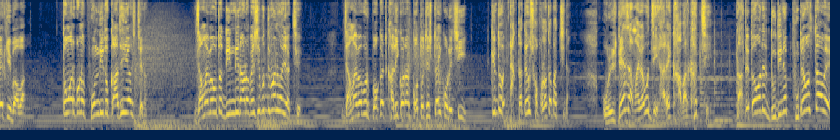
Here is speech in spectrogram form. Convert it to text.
এ কি বাবা? তোমার কোনো ফোন দিয়ে তো কাজেই আসছে না। জামাইবাবু তো দিন দিন আরও বেশি বুদ্ধিমান হয়ে যাচ্ছে। জামাইবাবুর পকেট খালি করার কত চেষ্টাই করেছি, কিন্তু একটাতেও সফলতা পাচ্ছি না। উল্টে জামাইবাবু যে হারে খাবার খাচ্ছে, তাতে তো আমাদের দুদিনে ফুটে বসতে হবে।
